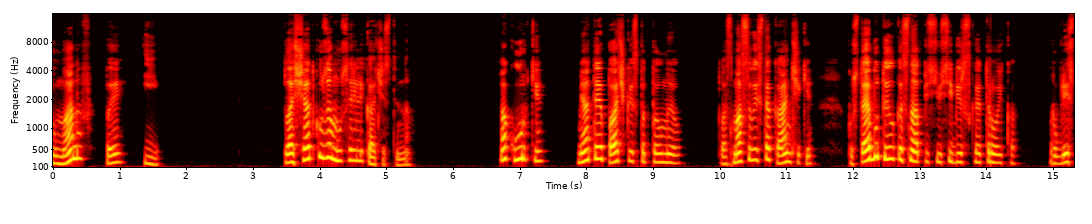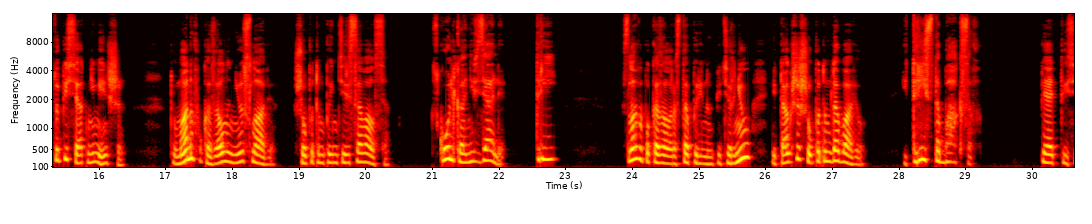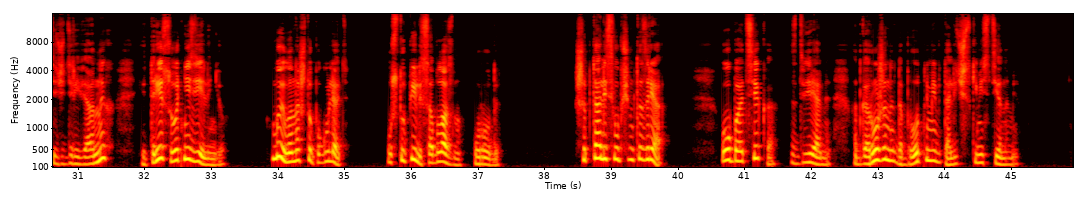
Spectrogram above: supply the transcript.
Туманов П.И. Площадку замусорили качественно. Окурки, мятая пачка из-под ПЛНЛ, пластмассовые стаканчики, пустая бутылка с надписью «Сибирская тройка». Рублей 150, не меньше. Туманов указал на нее Славе, шепотом поинтересовался. «Сколько они взяли?» «Три». Слава показал растопыренную пятерню и также шепотом добавил. «И триста баксов!» «Пять тысяч деревянных и три сотни зеленью. Было на что погулять. Уступили соблазну, уроды. Шептались, в общем-то, зря. Оба отсека с дверями отгорожены добротными металлическими стенами.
